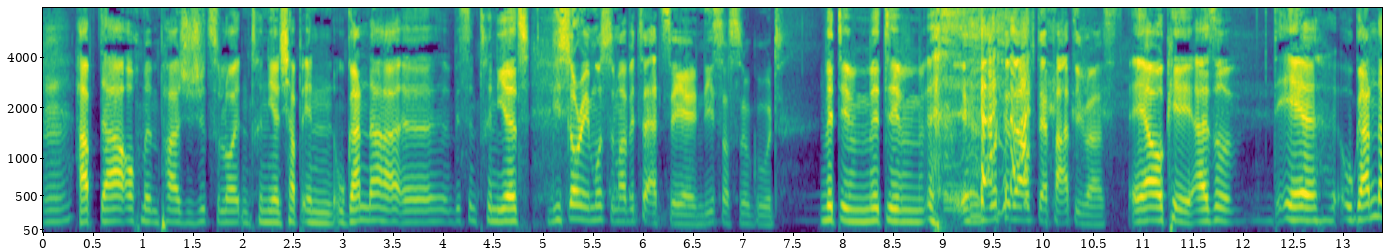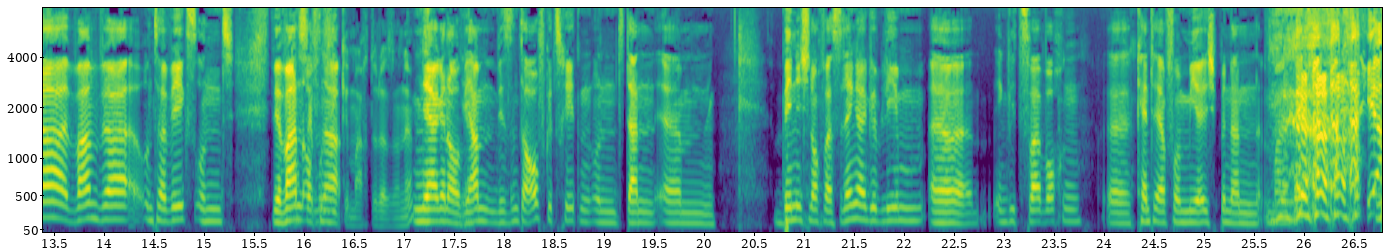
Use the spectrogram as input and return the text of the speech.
mhm. habe da auch mit ein paar Jiu-Jitsu-Leuten trainiert. Ich habe in Uganda äh, ein bisschen trainiert. Die Story musst du mal bitte erzählen, die ist doch so gut. Mit dem, mit dem. Wo du da auf der Party warst. Ja, okay, also äh, Uganda waren wir unterwegs und wir waren Hast auf ja einer. gemacht oder so, ne? Ja, genau. Ja. Wir haben, wir sind da aufgetreten und dann ähm, bin ich noch was länger geblieben, äh, irgendwie zwei Wochen. Äh, kennt er ja von mir, ich bin dann mal ja,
